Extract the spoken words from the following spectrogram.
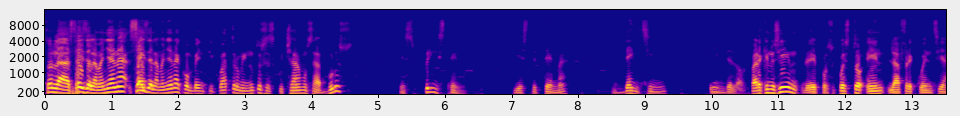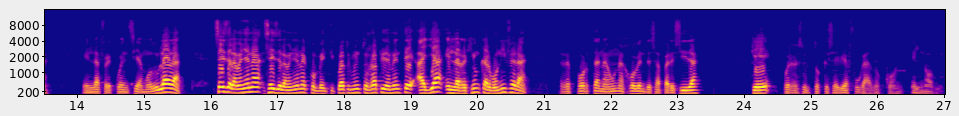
Son las 6 de la mañana, 6 de la mañana con 24 minutos escuchamos a Bruce Springsteen y este tema Dancing in the Dark. Para que nos sigan, eh, por supuesto, en la frecuencia, en la frecuencia modulada. 6 de la mañana, 6 de la mañana con 24 minutos rápidamente allá en la región carbonífera reportan a una joven desaparecida que pues resultó que se había fugado con el novio.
